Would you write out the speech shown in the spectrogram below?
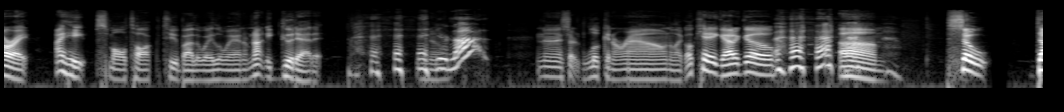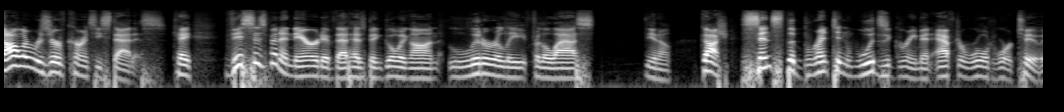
All right. I hate small talk too, by the way, Luann. I'm not any good at it. You know. You're not? And then I start looking around, like, okay, gotta go. um, so, dollar reserve currency status. Okay, this has been a narrative that has been going on literally for the last, you know, gosh, since the Bretton Woods Agreement after World War II.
